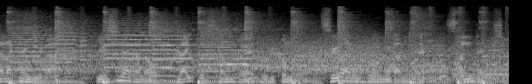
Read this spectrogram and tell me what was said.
7回には吉永のライトスタンドへ飛び込むツーランホームランで3連勝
